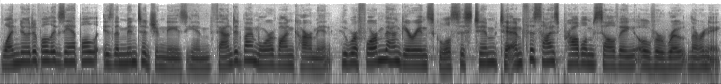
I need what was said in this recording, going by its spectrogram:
One notable example is the Minta Gymnasium, founded by Mór von Kármán, who reformed the Hungarian school system to emphasize problem solving over rote learning.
